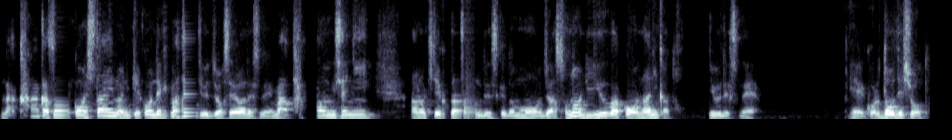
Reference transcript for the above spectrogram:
なかなか結婚したいのに結婚できませんという女性はですね、まあ、たくさんお店にあの来てくださるんですけども、じゃあその理由はこう何かというですね、えー、これどうでしょうと。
